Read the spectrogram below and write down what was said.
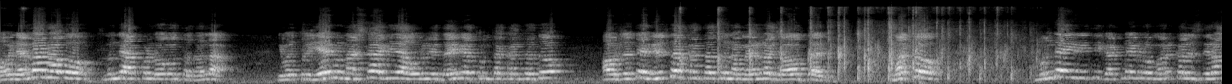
ಅವನ್ನೆಲ್ಲ ನಾವು ಮುಂದೆ ಹಾಕೊಂಡು ಹೋಗುವಂಥದ್ದಲ್ಲ ಇವತ್ತು ಏನು ನಷ್ಟ ಆಗಿದೆ, ಅವ್ರಿಗೆ ಧೈರ್ಯ ತುಂಬತಕ್ಕಂಥದ್ದು, ಅವ್ರ ಜೊತೆ ನಿಲ್ತಕ್ಕಂಥದ್ದು ನಮ್ಮೆಲ್ಲರ ಜವಾಬ್ದಾರಿ. ಮತ್ತು ಮುಂದೆ ಈ ರೀತಿ ಘಟನೆಗಳು ಮರುಕಳಿಸ್ತೀರಾ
